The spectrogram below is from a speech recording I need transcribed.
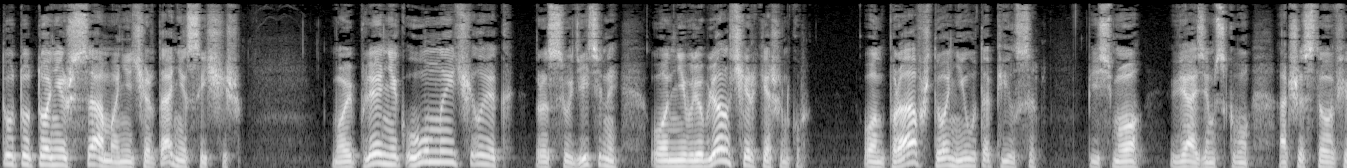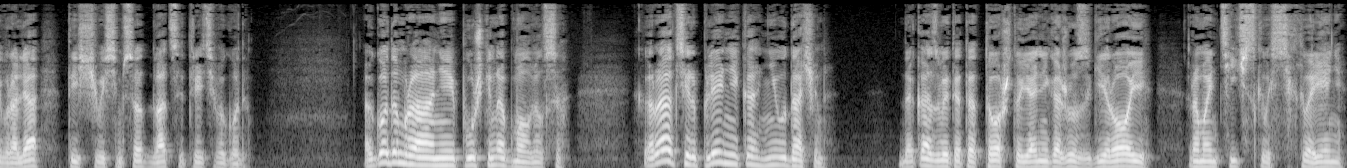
Тут утонешь сам, а ни черта не сыщешь. Мой пленник умный человек, рассудительный. Он не влюблен в Черкешенку. Он прав, что не утопился. Письмо Вяземскому от 6 февраля 1823 года. А годом ранее Пушкин обмолвился. Характер пленника неудачен. Доказывает это то, что я не гожусь в герои романтического стихотворения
